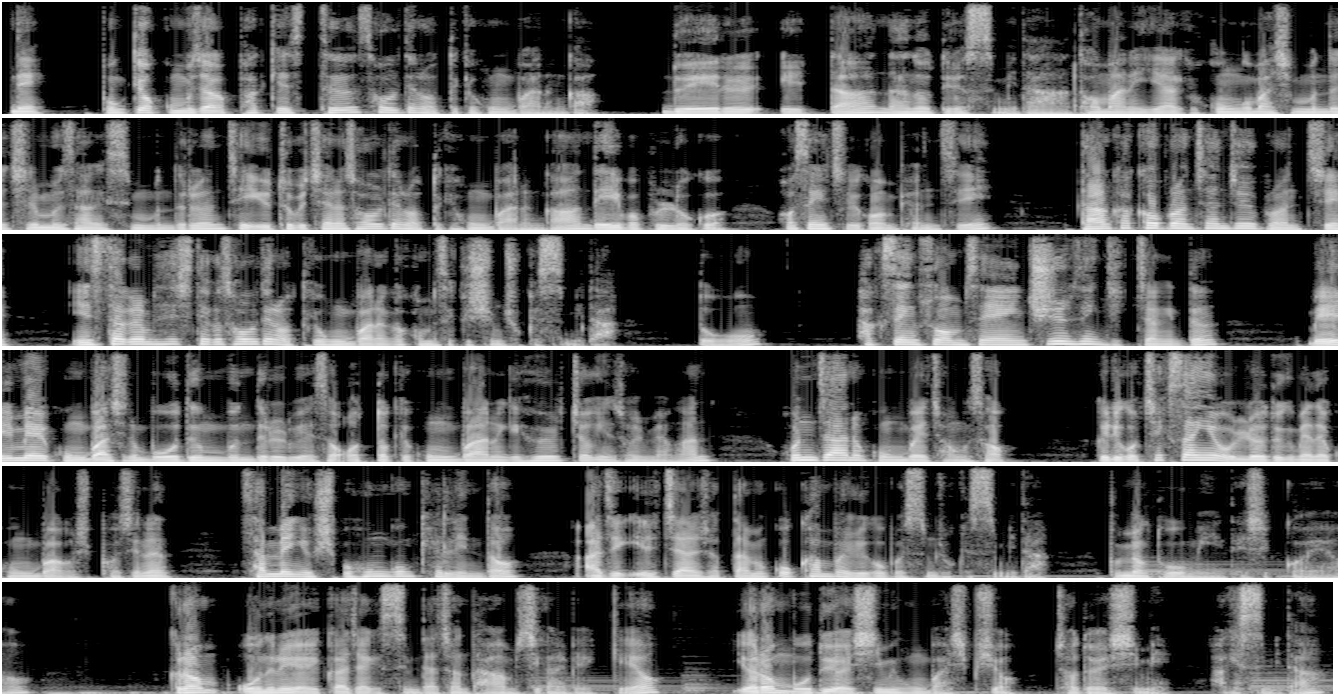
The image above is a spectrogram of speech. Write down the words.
네, 본격 공부작업 팟캐스트 서울대는 어떻게 공부하는가? 뇌를 읽다 나눠드렸습니다. 더 많은 이야기 궁금하신 분들, 질문사항 있으신 분들은 제 유튜브 채널 서울대는 어떻게 공부하는가, 네이버 블로그, 허생의 즐거운 편지, 다음 카카오 브런치 한주의 브런치, 인스타그램 해시태그 서울대는 어떻게 공부하는가 검색해 주시면 좋겠습니다. 또 학생, 수험생, 취준생, 직장인 등 매일매일 공부하시는 모든 분들을 위해서 어떻게 공부하는 게 효율적인 설명한 혼자 하는 공부의 정석, 그리고 책상에 올려두기만 해 공부하고 싶어지는 365 홍콩 캘린더 아직 읽지 않으셨다면 꼭 한번 읽어보셨으면 좋겠습니다. 분명 도움이 되실 거예요. 그럼 오늘은 여기까지 하겠습니다. 전 다음 시간에 뵐게요. 여러분 모두 열심히 공부하십시오. 저도 열심히 하겠습니다.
